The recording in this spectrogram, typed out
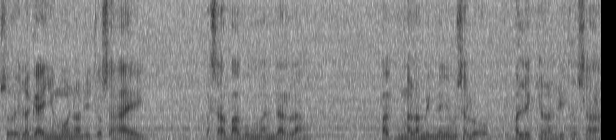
So ilagay nyo muna dito sa high, basta bagong andar lang. Pag malamig na yung sa loob, ibalik nyo lang dito sa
